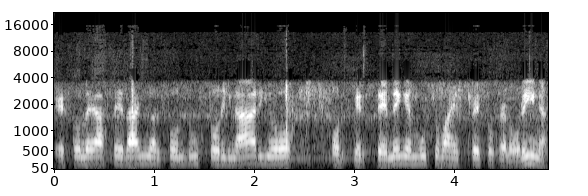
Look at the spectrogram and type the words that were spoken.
¿eso le hace daño al conducto urinario? Porque el semen es mucho más espeso que la orina.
